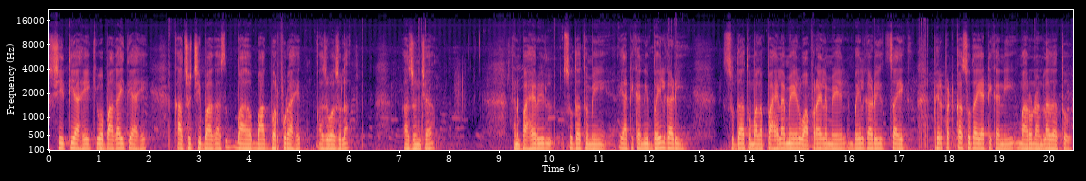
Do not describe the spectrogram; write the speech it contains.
शेती आहे किंवा बागायती आहे. काजूची बाग अस बा बाग भरपूर आहेत आजूबाजूला काजूंच्या. आणि बाहेरील सुद्धा तुम्ही या ठिकाणी बैलगाडी सुद्धा तुम्हाला पाहायला मिळेल वापरायला मिळेल. बैलगाडीचा एक फेरफटकासुद्धा या ठिकाणी मारून आणला जातो.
